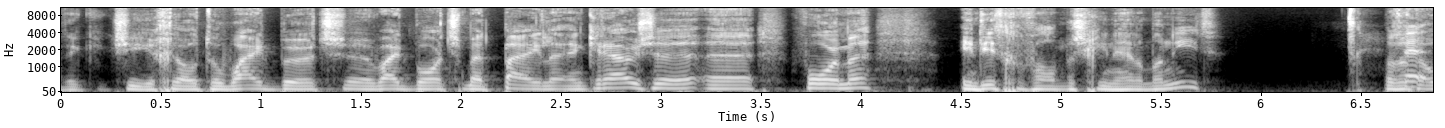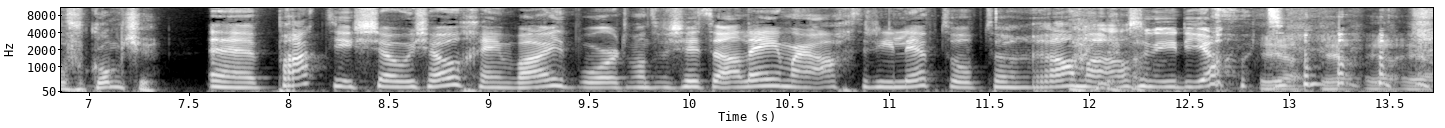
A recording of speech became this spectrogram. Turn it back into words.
Ik, zie grote whiteboards, whiteboards met pijlen en kruisen vormen. In dit geval misschien helemaal niet. Want het overkomt je. Eh, praktisch sowieso geen whiteboard, want we zitten alleen maar achter die laptop te rammen als een idioot. Ja, ja, ja, ja.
